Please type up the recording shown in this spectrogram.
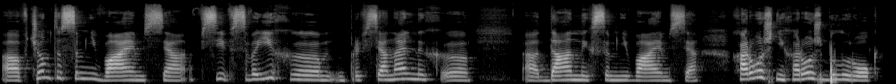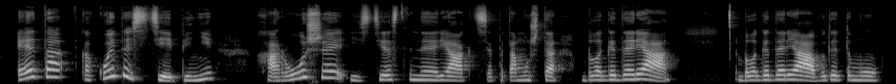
а, в чем-то сомневаемся, в своих э, профессиональных э, а, данных сомневаемся, хорош, нехорош был урок, это в какой-то степени хорошая естественная реакция, потому что благодаря благодаря вот этому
